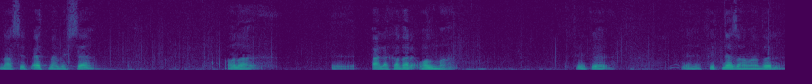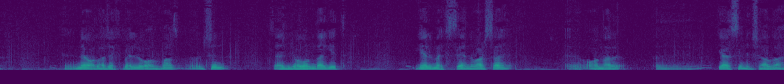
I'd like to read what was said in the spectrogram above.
nasip etmemişse ona e, alakadar olma. Çünkü e, fitne zamanıdır. E, ne olacak belli olmaz. Onun için sen yolunda git. Gelmek isteyen varsa e, onlar e, gelsin inşallah.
